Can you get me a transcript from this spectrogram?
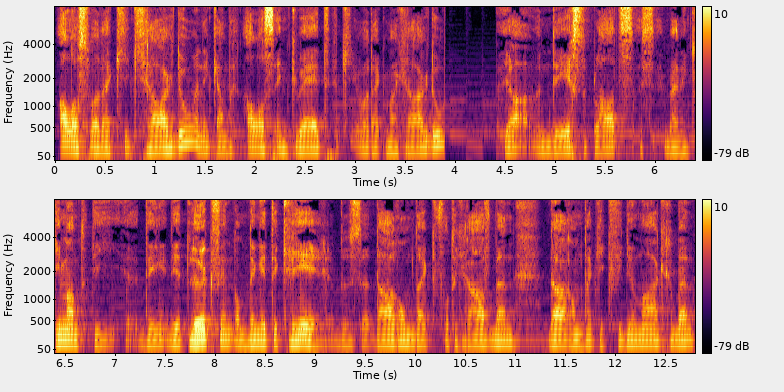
alles wat ik graag doe. En ik kan er alles in kwijt wat ik maar graag doe. Ja, in de eerste plaats ben ik iemand die, die, die het leuk vindt om dingen te creëren. Dus eh, daarom dat ik fotograaf ben, daarom dat ik videomaker ben.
